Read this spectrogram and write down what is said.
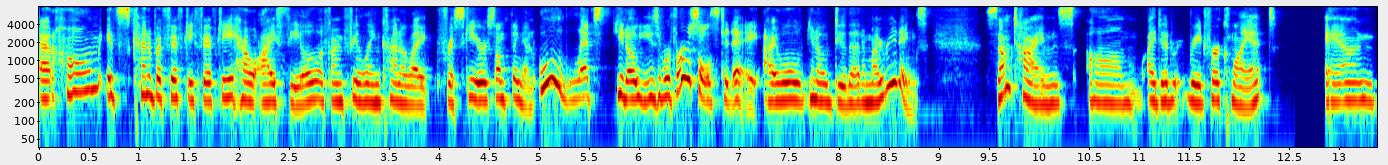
At home, it's kind of a 50 50 how I feel. If I'm feeling kind of like frisky or something, and, ooh, let's, you know, use reversals today, I will, you know, do that in my readings. Sometimes um, I did read for a client and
